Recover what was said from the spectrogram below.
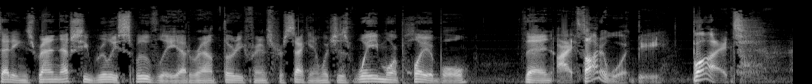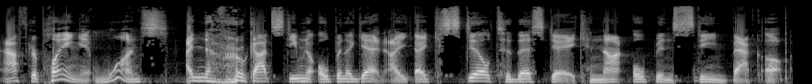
settings, ran actually really smoothly at around 30 frames per second, which is way more playable than I thought it would be. But after playing it once, I never got Steam to open again. I, I still, to this day, cannot open Steam back up,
